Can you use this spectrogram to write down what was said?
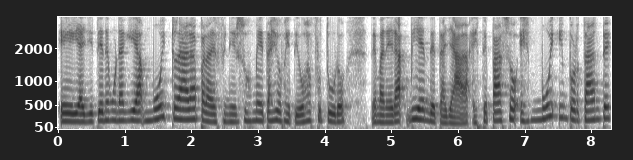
eh, y allí tienen una guía muy clara para definir sus metas y objetivos a futuro de manera bien detallada. Este paso es muy importante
